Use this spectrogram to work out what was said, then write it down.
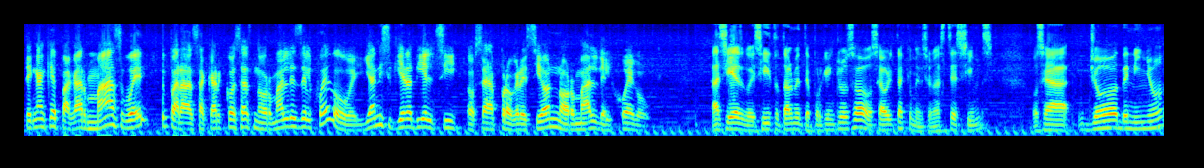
tengan que pagar más, güey, para sacar cosas normales del juego, güey. Ya ni siquiera DLC, o sea, progresión normal del juego, güey. Así es, güey, sí, totalmente. Porque incluso, o sea, ahorita que mencionaste Sims, o sea, yo de niño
